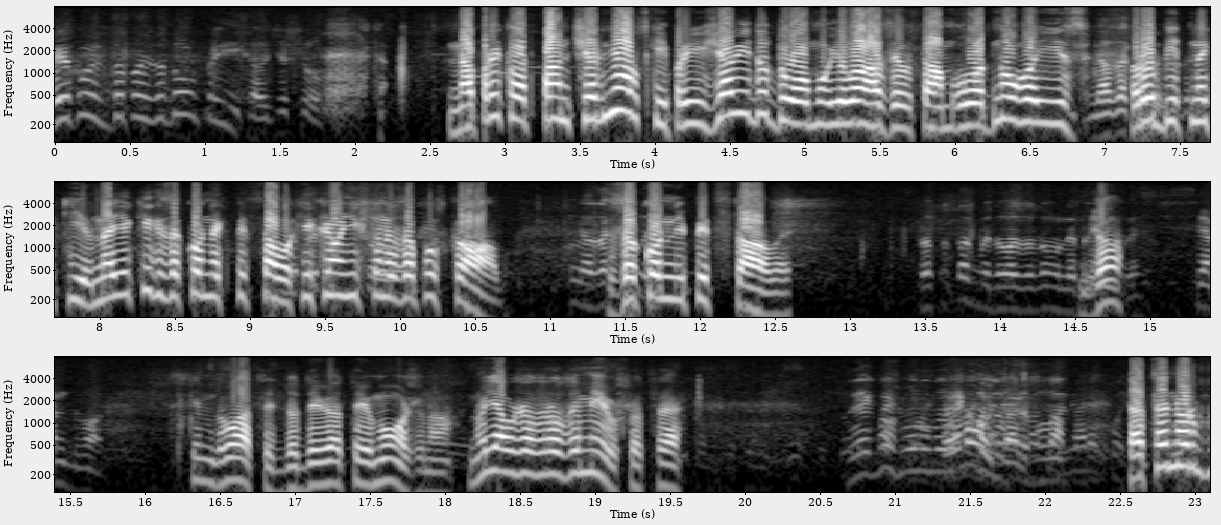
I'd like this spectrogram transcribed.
Ми якось до когось додому приїхали, чи що? Наприклад, пан Чернявський приїжджав і додому і лазив там у одного із На законних робітників. На яких законних підставах? Їх його ніхто не запускав. Законні підстави. Просто так би до вас додому не Да. приїхали. 7-2. 7.20 до 9 можна. Ну я вже зрозумів, що це. Ну якби ж воно нормально це було. Та це норм...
